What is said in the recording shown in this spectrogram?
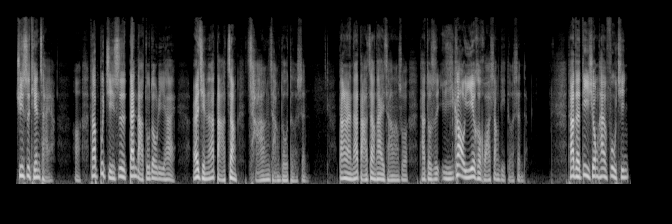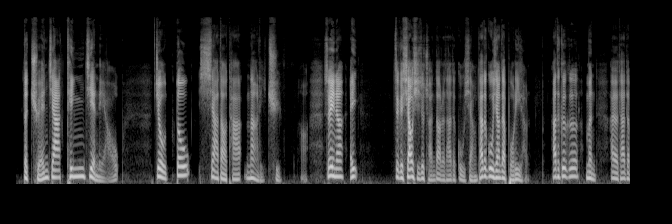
军事天才啊啊，他不仅是单打独斗厉害。而且呢，他打仗常常都得胜。当然，他打仗他也常常说，他都是依靠耶和华上帝得胜的。他的弟兄和父亲的全家听见了，就都下到他那里去啊。所以呢，哎，这个消息就传到了他的故乡。他的故乡在伯利恒，他的哥哥们还有他的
